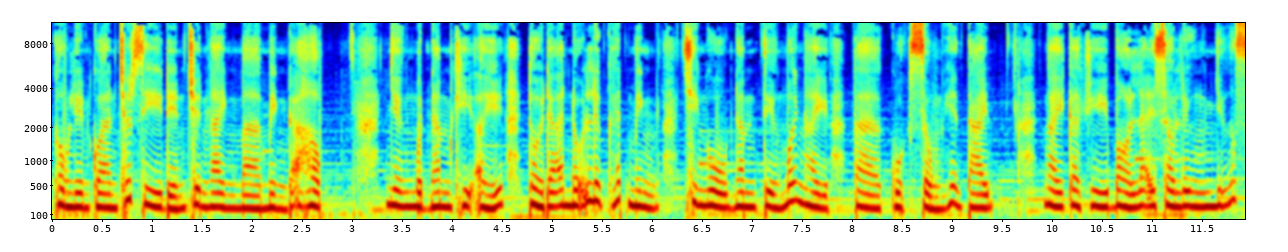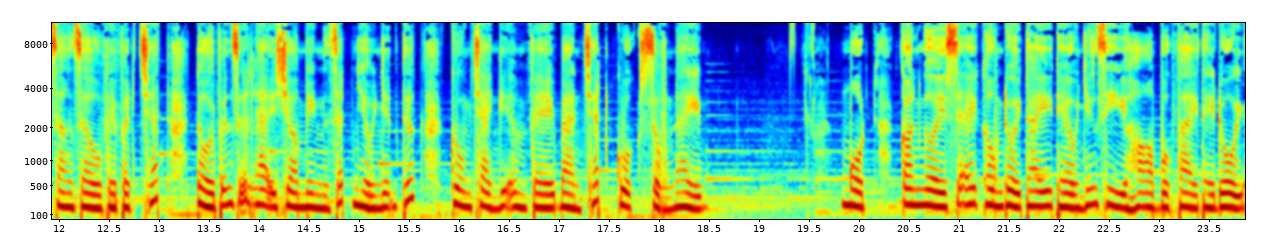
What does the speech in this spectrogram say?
không liên quan chút gì đến chuyên ngành mà mình đã học. Nhưng một năm khi ấy, tôi đã nỗ lực hết mình, chỉ ngủ 5 tiếng mỗi ngày và cuộc sống hiện tại ngay cả khi bỏ lại sau lưng những sang giàu về vật chất, tôi vẫn giữ lại cho mình rất nhiều nhận thức cùng trải nghiệm về bản chất cuộc sống này. Một, con người sẽ không đổi thay theo những gì họ buộc phải thay đổi,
